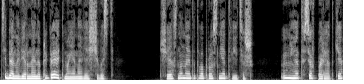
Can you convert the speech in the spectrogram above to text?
Тебя, наверное, напрягает моя навязчивость?» Честно, на этот вопрос не ответишь. «Нет, все в порядке.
